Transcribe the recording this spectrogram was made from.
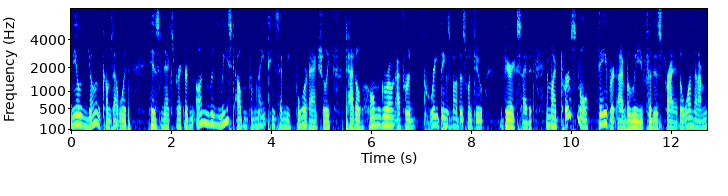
Neil Young comes out with his next record, an unreleased album from 1974, actually, titled Homegrown. I've heard great things about this one too. Very excited. And my personal favorite, I believe, for this Friday, the one that I'm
